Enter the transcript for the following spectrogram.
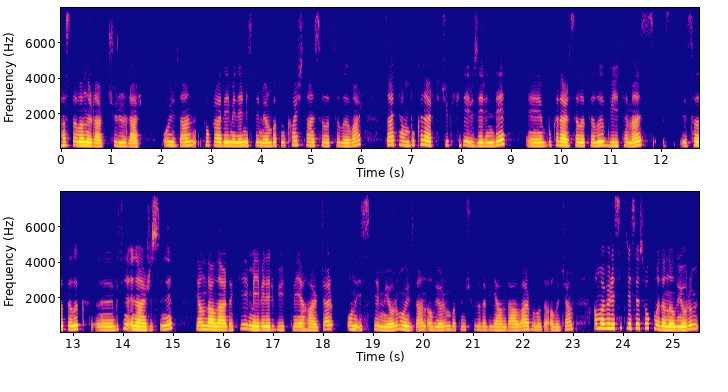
hastalanırlar, çürürler. O yüzden toprağa değmelerini istemiyorum. Bakın kaç tane salatalığı var. Zaten bu kadar küçük fide üzerinde e, bu kadar salatalığı büyütemez. Salatalık e, bütün enerjisini yan dallardaki meyveleri büyütmeye harcar. Onu istemiyorum. O yüzden alıyorum. Bakın şurada da bir yan dal var. Bunu da alacağım. Ama böyle strese sokmadan alıyorum.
